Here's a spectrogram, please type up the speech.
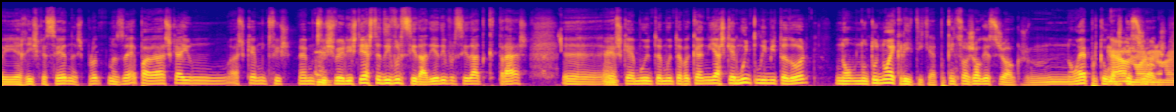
e arrisca cenas, pronto, mas é pá, acho que, é um, acho que é muito fixe, é muito hum. fixe ver isto e esta diversidade e a diversidade que traz, uh, acho que é muito, muito bacana e acho que é muito limitador não, não, não é crítica para quem só joga esses jogos, não é porque eu gosto não, desses não, jogos, não,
